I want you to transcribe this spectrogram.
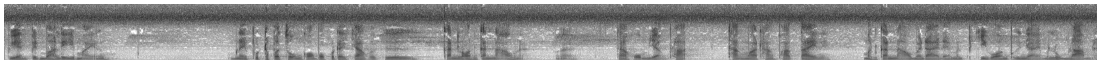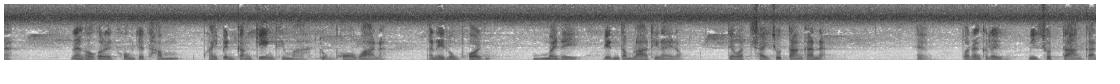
เปลี่ยนเป็นบาลีใหม่ในพุทธประสงค์ของพระพุทธเจ้าก็คือ กันร้อนกันหนาวนะถ้าห่มอย่างพระทางมาทางภาคใต้เนี่ย มันกันหนาวไม่ได้ได้มันจีวรพื้นใหญ่มันลุ่มล่ามนะนั้นเขาก็เลยคงจะทำให้เป็นกางเกงขึ้นมา หลวงพ่อว่านะอันนี้หลวงพ่อไม่ได้เด่นตำราที่ไหนหรอก แต่ว่าใส่ชุดต่างกันน่ะเพราะนั้นก็เลยมีชุดต่างกัน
